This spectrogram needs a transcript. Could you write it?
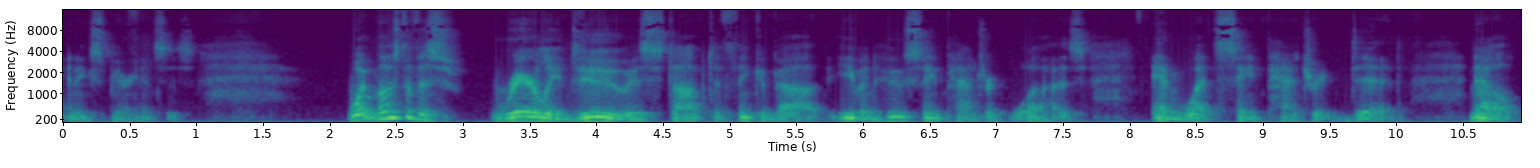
and experiences. What most of us rarely do is stop to think about even who St. Patrick was and what St. Patrick did. Now,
